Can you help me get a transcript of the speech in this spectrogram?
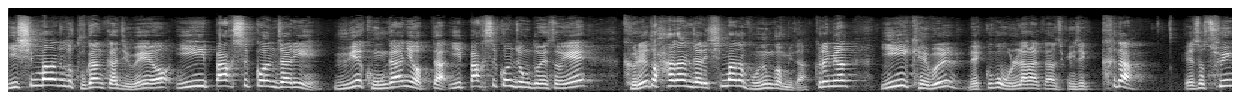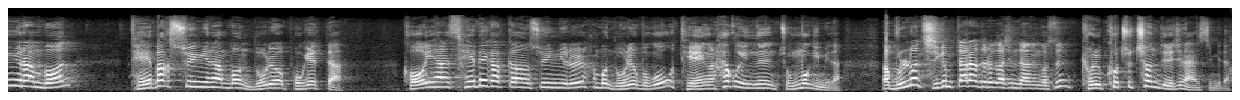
이 10만 원 정도 구간까지 왜요? 이 박스권 자리 위에 공간이 없다. 이 박스권 정도에서의 그래도 하단 자리 10만 원 보는 겁니다. 그러면 이 갭을 메꾸고 올라갈 가능성이 굉장히 크다. 그래서 수익률 한번 대박 수익률 한번 노려보겠다. 거의 한세배 가까운 수익률을 한번 노려보고 대행을 하고 있는 종목입니다. 아, 물론 지금 따라 들어가신다는 것은 결코 추천드리진 않습니다.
